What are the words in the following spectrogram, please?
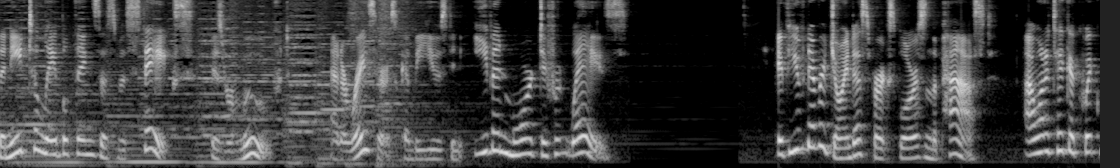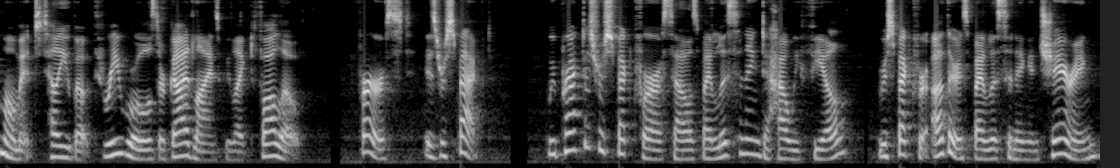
the need to label things as mistakes is removed, and erasers can be used in even more different ways. If you've never joined us for Explores in the past, I want to take a quick moment to tell you about three rules or guidelines we like to follow. First is respect. We practice respect for ourselves by listening to how we feel, respect for others by listening and sharing,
